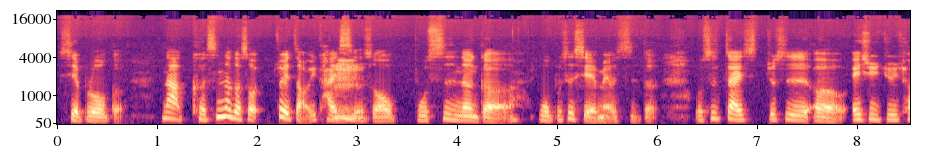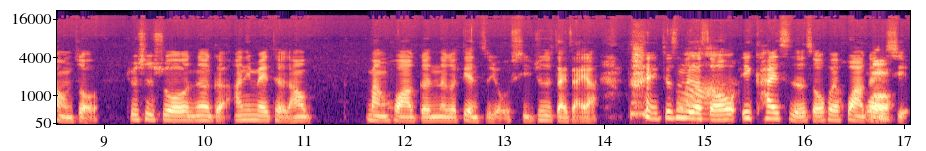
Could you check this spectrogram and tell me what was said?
写布洛格。那可是那个时候最早一开始的时候，不是那个我不是写美食的，我是在就是呃 A C G 创作，就是说那个 Animator，然后漫画跟那个电子游戏，就是仔仔呀，对，就是那个时候一开始的时候会画跟写。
